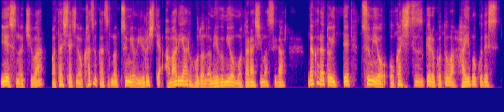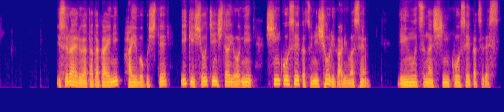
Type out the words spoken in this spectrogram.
イエスの血は私たちの数々の罪を許してあまりあるほどの恵みをもたらしますが、だからといって罪を犯し続けることは敗北です。イスラエルが戦いに敗北して意気消沈したように信仰生活に勝利がありません。陰鬱な信仰生活です。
